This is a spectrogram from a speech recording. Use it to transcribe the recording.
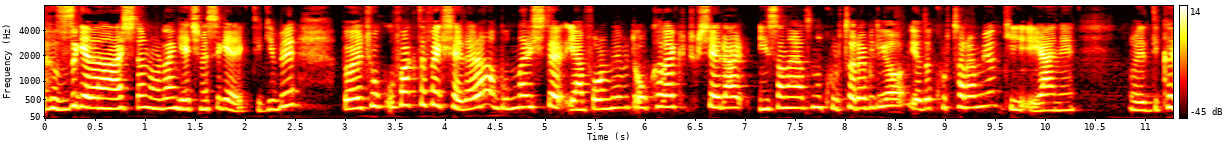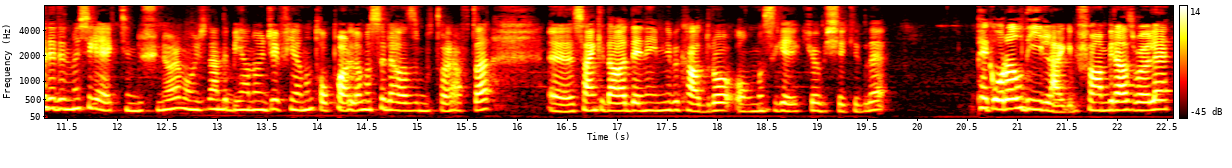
hızlı gelen araçların oradan geçmesi gerekti gibi böyle çok ufak tefek şeyler ama bunlar işte yani Formula 1'de o kadar küçük şeyler insan hayatını kurtarabiliyor ya da kurtaramıyor ki yani e, dikkat edilmesi gerektiğini düşünüyorum. O yüzden de bir an önce FIA'nın toparlaması lazım bu tarafta. E, sanki daha deneyimli bir kadro olması gerekiyor bir şekilde. Pek oralı değiller gibi. Şu an biraz böyle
